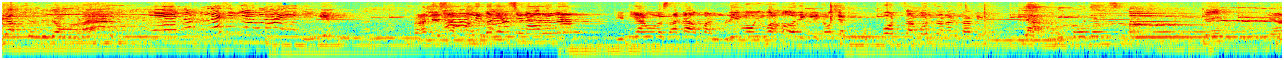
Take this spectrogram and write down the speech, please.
siap jadi orang Ya, no gelas yang lain. Inggih. Prades sampun niku di tiang iwah di kita aja kupot sampun sareng sami. Ya, menipu jadi sih. nih Ya.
